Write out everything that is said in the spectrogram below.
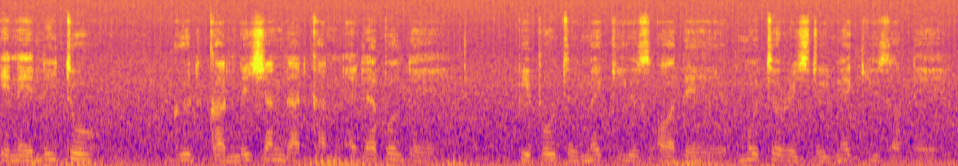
in a little good condition that can enable the people to make use or the motorists to make use of the.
